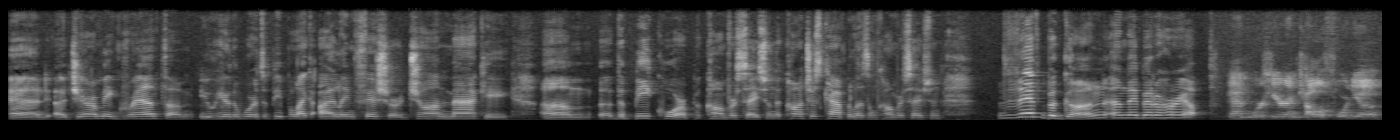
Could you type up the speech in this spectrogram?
and uh, Jeremy Grantham. You hear the words of people like Eileen Fisher, John Mackey, um, uh, the B Corp conversation, the conscious capitalism conversation. They've begun and they better hurry up. And we're here in California.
